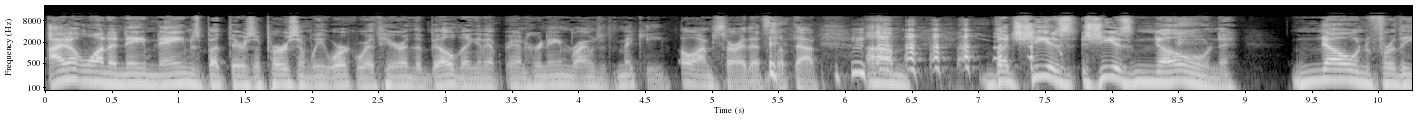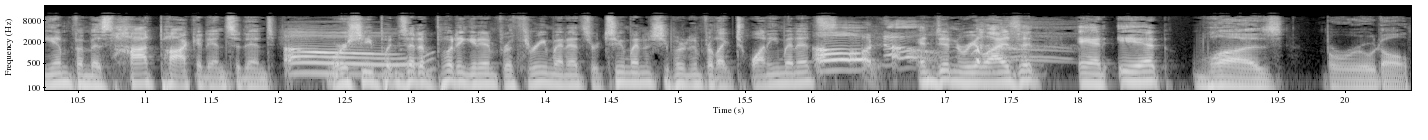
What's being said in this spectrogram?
I don't want to name names, but there's a person we work with here in the building, and, it, and her name rhymes with Mickey. Oh, I'm sorry, that slipped out. Um, but she is she is known known for the infamous hot pocket incident, where she put instead of putting it in for three minutes or two minutes, she put it in for like 20 minutes. oh no. and didn't realize it, and it was brutal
